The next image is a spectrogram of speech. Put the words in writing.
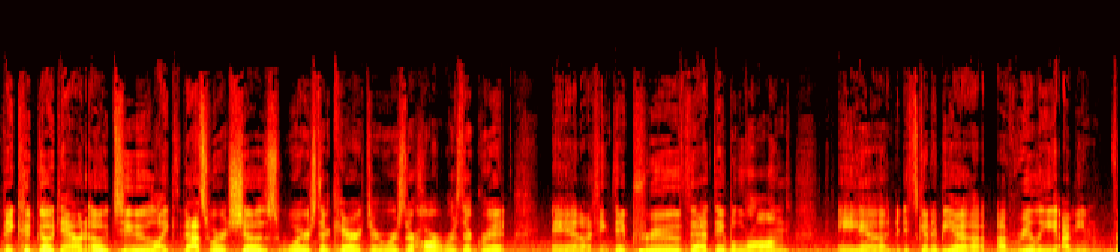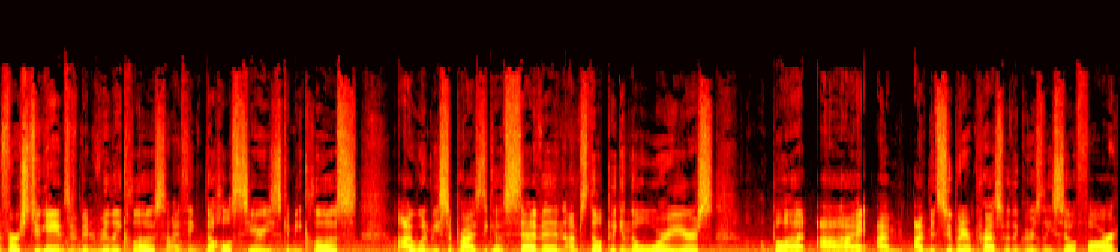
They could go down 0-2. Like that's where it shows where's their character, where's their heart, where's their grit. And I think they prove that they belong. And it's going to be a, a really, I mean, the first two games have been really close, and I think the whole series is going to be close. I wouldn't be surprised to go seven. I'm still picking the Warriors, but I I'm I've been super impressed with the Grizzlies so far,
